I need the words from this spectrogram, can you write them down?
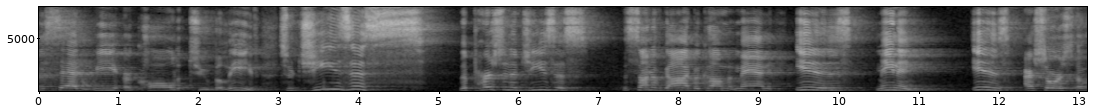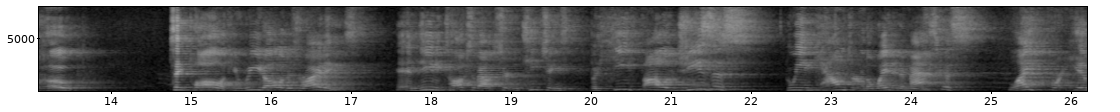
he said, we are called to believe. So Jesus the person of Jesus, the Son of God, become man, is meaning, is our source of hope. St. Paul, if you read all of his writings, indeed he talks about certain teachings, but he followed Jesus, who he encountered on the way to Damascus. Life for him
